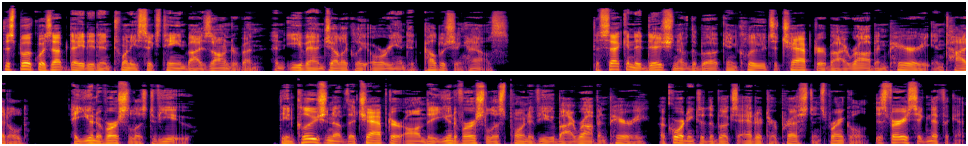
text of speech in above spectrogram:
This book was updated in 2016 by Zondervan, an evangelically oriented publishing house. The second edition of the book includes a chapter by Robin Parry entitled A Universalist View. The inclusion of the chapter on the Universalist point of view by Robin Parry, according to the book's editor Preston Sprinkle, is very significant.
